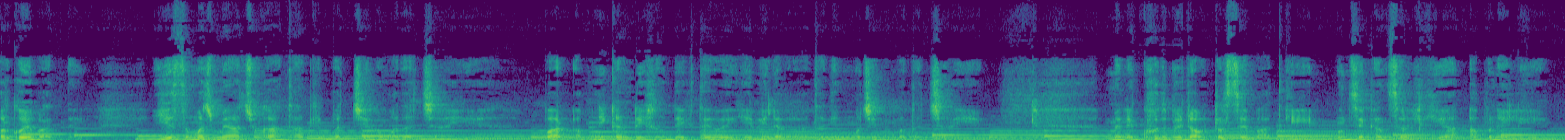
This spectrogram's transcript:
पर कोई बात नहीं। ये समझ में आ चुका था कि बच्चे को मदद चाहिए। पर अपनी कंडीशन देखते हुए ये भी लग रहा था कि मुझे भी मदद चाहिए। मैंने खुद भी डॉक्टर से बात की उनसे कंसल्ट किया अपने लिए।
